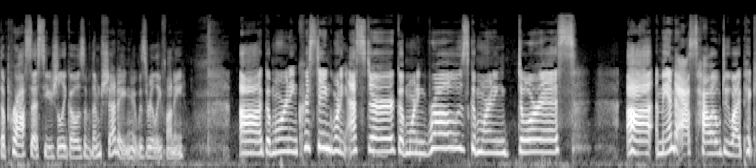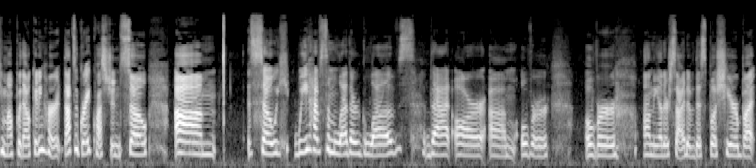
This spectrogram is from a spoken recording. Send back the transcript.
the process usually goes of them shedding. It was really funny. Uh, good morning, Kristen. Good morning, Esther. Good morning, Rose. Good morning, Doris. Uh, Amanda asks, how do I pick him up without getting hurt? That's a great question. So, um, so we have some leather gloves that are um, over over on the other side of this bush here, but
